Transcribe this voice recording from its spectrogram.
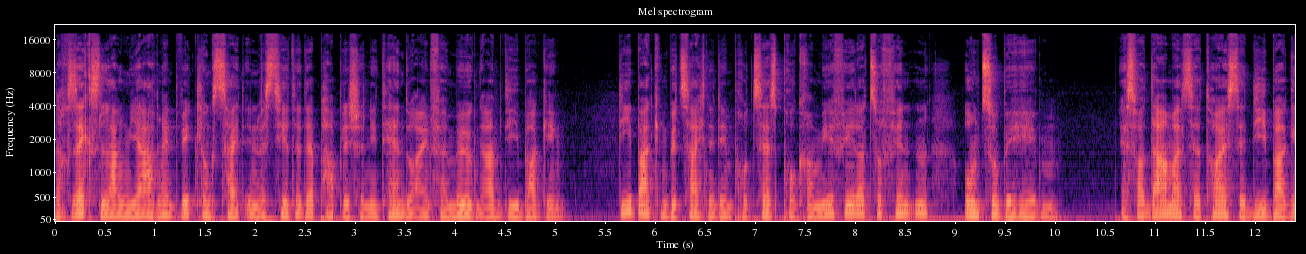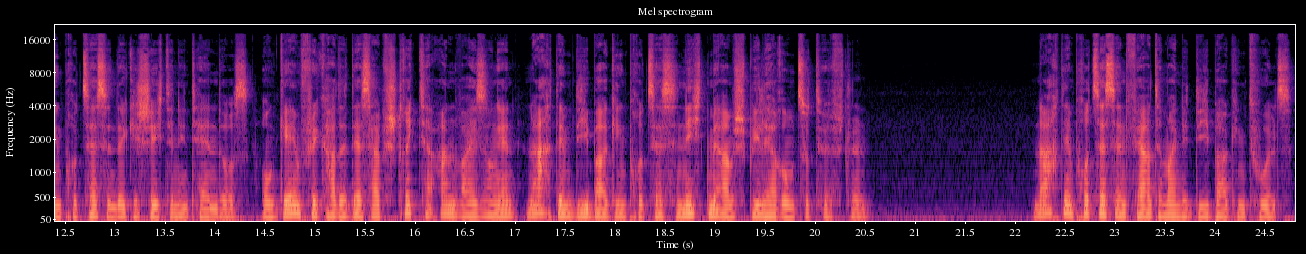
Nach sechs langen Jahren Entwicklungszeit investierte der Publisher Nintendo ein Vermögen am Debugging. Debugging bezeichnet den Prozess, Programmierfehler zu finden und zu beheben. Es war damals der teuerste Debugging-Prozess in der Geschichte Nintendos und Game Freak hatte deshalb strikte Anweisungen, nach dem Debugging-Prozess nicht mehr am Spiel herumzutüfteln. Nach dem Prozess entfernte man die Debugging-Tools,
